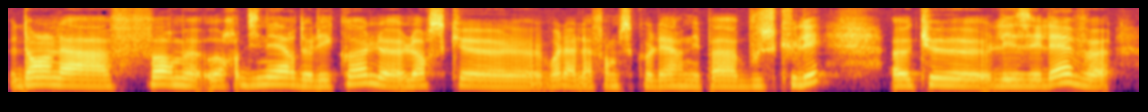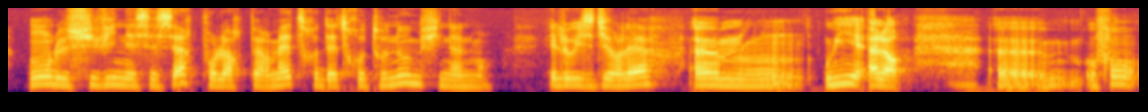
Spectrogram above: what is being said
dans la forme ordinaire de l'école, lorsque voilà la forme scolaire n'est pas bousculée, euh, que les élèves ont le suivi nécessaire pour leur permettre d'être autonomes finalement? Héloïse Durler. Euh, Oui, alors, euh, au fond,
